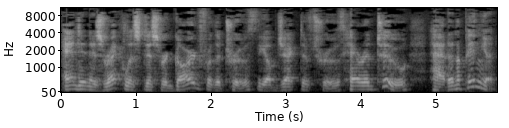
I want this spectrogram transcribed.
And in his reckless disregard for the truth, the objective truth, Herod too had an opinion.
